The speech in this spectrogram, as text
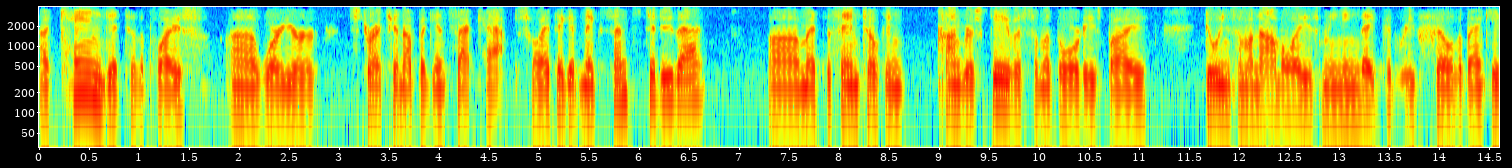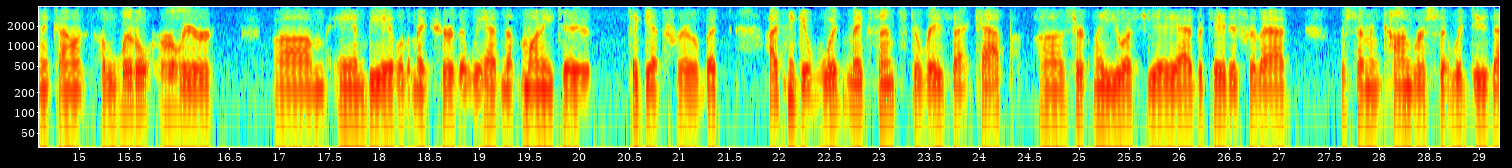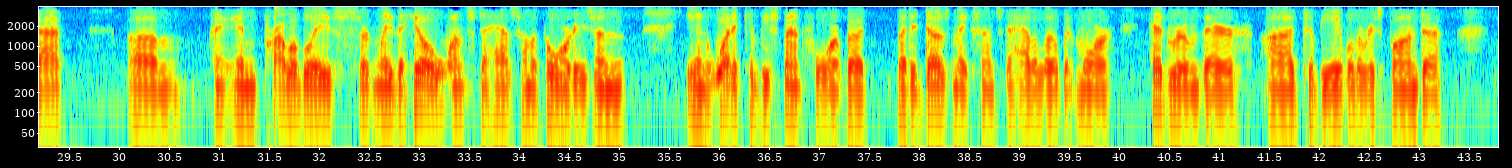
uh, can get to the place uh, where you're stretching up against that cap. So I think it makes sense to do that. Um, at the same token, Congress gave us some authorities by doing some anomalies, meaning they could refill the banking account a little earlier um, and be able to make sure that we had enough money to to get through. But I think it would make sense to raise that cap. Uh, certainly, USDA advocated for that. There's some in Congress that would do that, um, and probably certainly the Hill wants to have some authorities in in what it can be spent for. But but it does make sense to have a little bit more headroom there uh, to be able to respond to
